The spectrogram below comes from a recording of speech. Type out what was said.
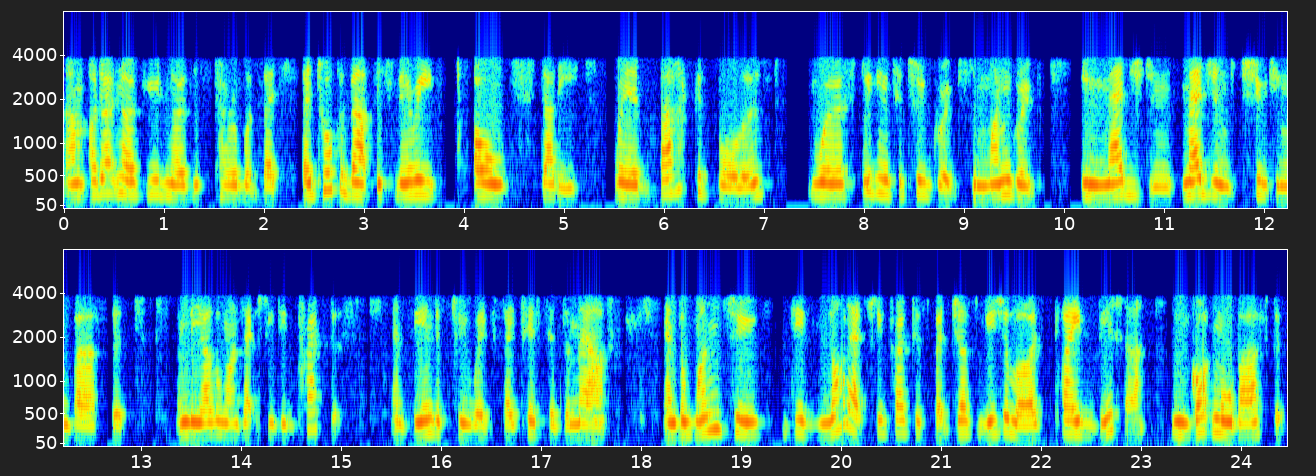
Um, I don't know if you'd know this, Carol, but they they talk about this very old study where basketballers were split into two groups, and one group imagined imagined shooting baskets, and the other ones actually did practice. And at the end of two weeks, they tested them out and the ones who did not actually practice but just visualized played better and got more baskets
